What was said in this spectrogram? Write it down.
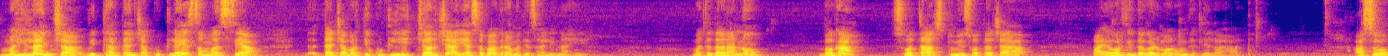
महिलांच्या विद्यार्थ्यांच्या कुठल्याही समस्या त्याच्यावरती कुठलीही चर्चा या सभागृहामध्ये झाली नाही. मतदारांनो बघा स्वतःच तुम्ही स्वतःच्या पायावरती दगड मारून घेतलेला आहात. असो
